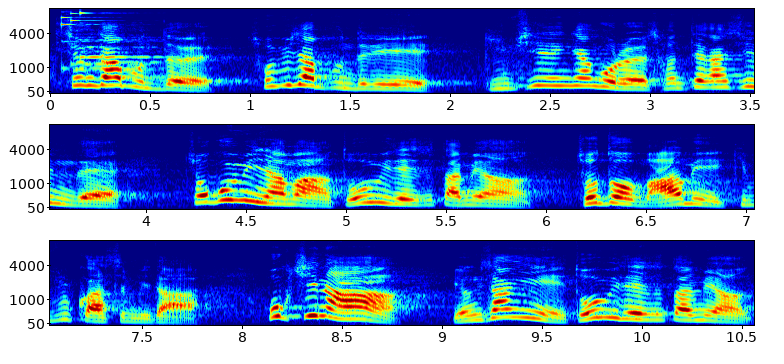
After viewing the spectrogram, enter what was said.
시청자분들, 소비자분들이 김치냉장고를 선택하시는데 조금이나마 도움이 되셨다면 저도 마음이 기쁠 것 같습니다. 혹시나 영상이 도움이 되셨다면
